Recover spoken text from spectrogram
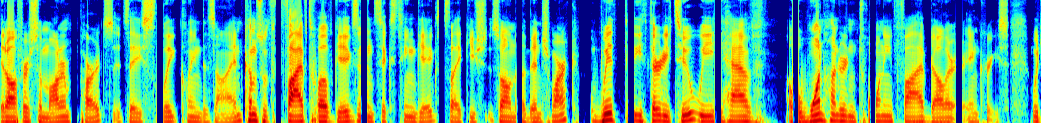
it offers some modern parts. It's a slate clean design, comes with 512 gigs and 16 gigs like you saw in the benchmark. With the 32, we have a $125 increase, which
